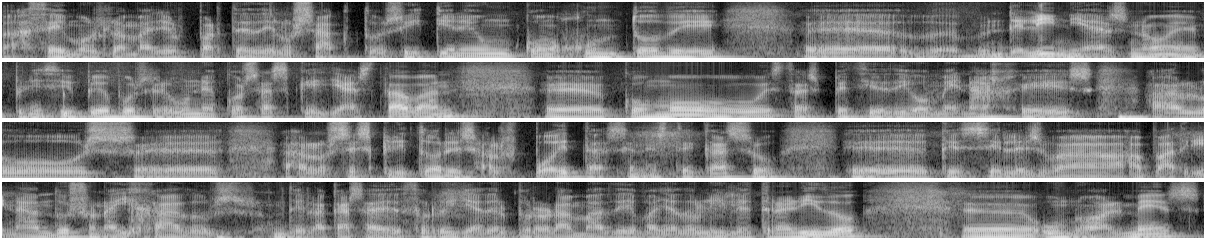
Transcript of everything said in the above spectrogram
hacemos la mayor parte de los actos y tiene un conjunto de, de líneas, ¿no? En principio pues reúne cosas cosas que ya estaban, eh, como esta especie de homenajes a los, eh, a los escritores, a los poetas en este caso, que se les va apadrinando, son ahijados de la Casa de Zorrilla del programa de Valladolid Letrarido, uno al mes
